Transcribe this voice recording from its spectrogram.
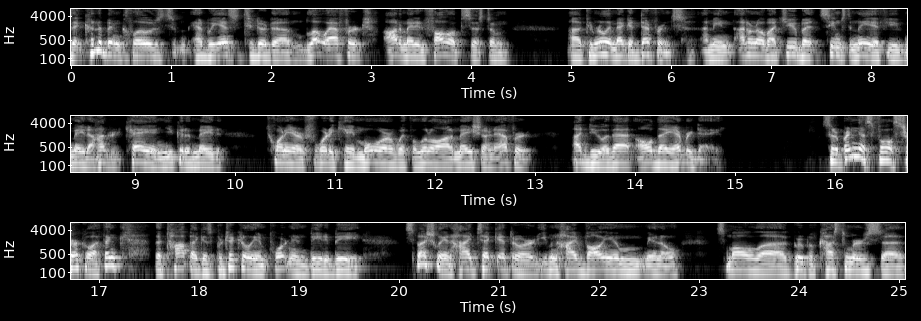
that could have been closed had we instituted a low effort automated follow up system, uh, can really make a difference. I mean, I don't know about you, but it seems to me if you've made 100K and you could have made 20 or 40K more with a little automation and effort, I'd do that all day, every day. So to bring this full circle, I think the topic is particularly important in B2B, especially in high ticket or even high volume, you know, small uh, group of customers, uh,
